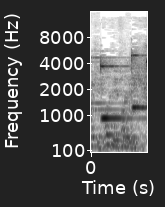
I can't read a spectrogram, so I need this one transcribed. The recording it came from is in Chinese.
快点快点快点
